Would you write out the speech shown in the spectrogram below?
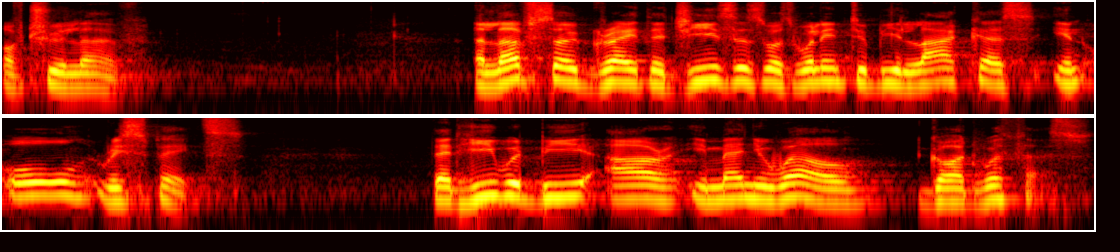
of true love. A love so great that Jesus was willing to be like us in all respects, that he would be our Emmanuel, God with us.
